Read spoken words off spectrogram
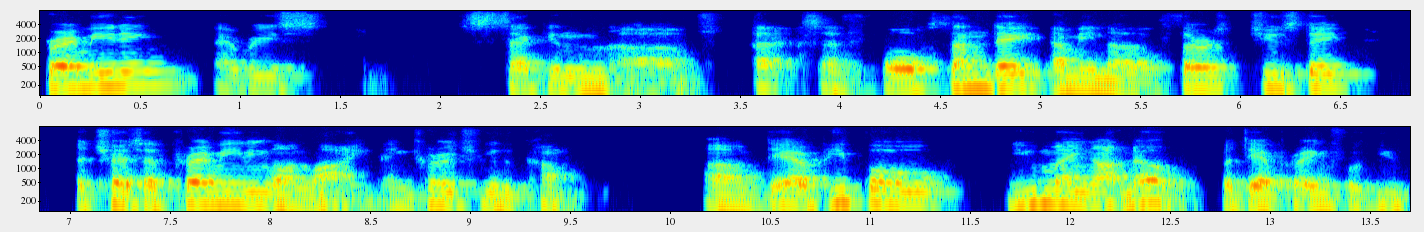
prayer meeting every second uh, uh fourth Sunday. I mean, uh, third Tuesday, the church has prayer meeting online. I encourage you to come. Uh, there are people you may not know, but they're praying for you.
